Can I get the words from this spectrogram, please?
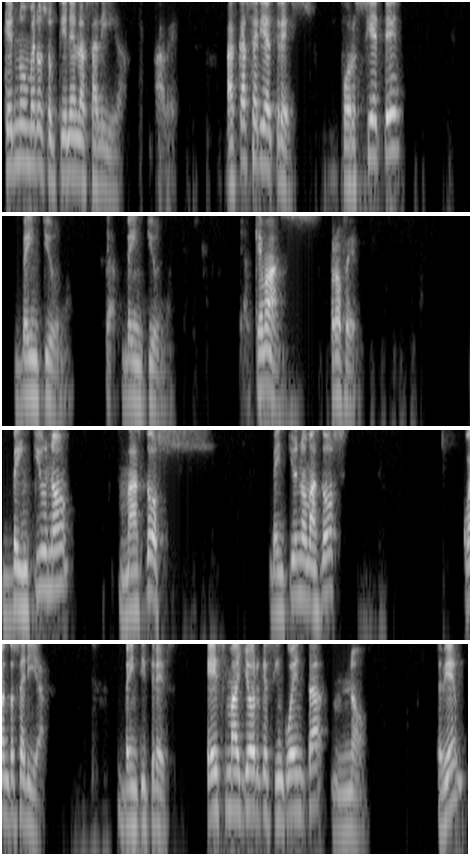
¿qué números obtiene la salida? A ver, acá sería 3 por 7, 21. Ya, 21. ¿Qué más, profe? 21 más 2. 21 más 2, ¿cuánto sería? 23. ¿Es mayor que 50? No. ¿Está bien?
